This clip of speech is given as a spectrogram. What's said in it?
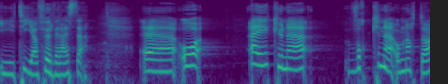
i tida før vi reiste. Eh, og jeg kunne våkne om natta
